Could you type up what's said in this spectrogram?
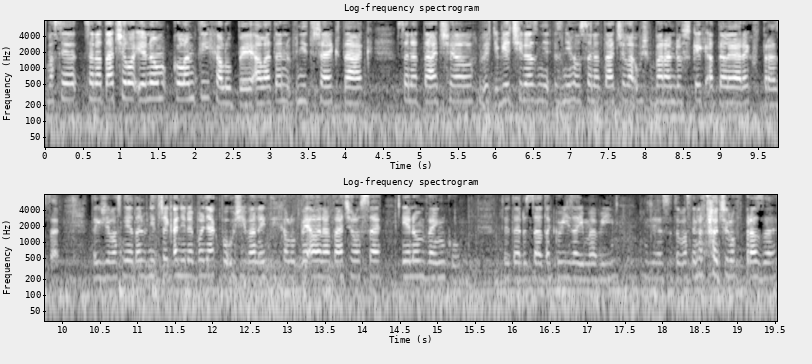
vlastně se natáčelo jenom kolem té chalupy, ale ten vnitřek tak se natáčel, vě- většina z, ně, z něho se natáčela už v barandovských ateliérech v Praze. Takže vlastně ten vnitřek ani nebyl nějak používaný té chalupy, ale natáčelo se jenom venku. To je, docela takový zajímavý, že se to vlastně natáčelo v Praze.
